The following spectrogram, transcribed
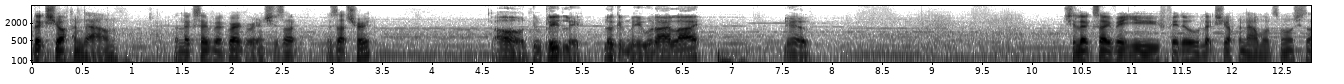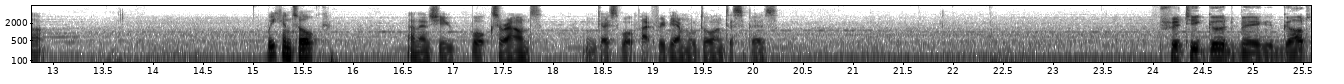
looks you up and down, and looks over at Gregory, and she's like, "Is that true?" Oh, completely. Look at me. Would I lie? No. She looks over at you, Fiddle, looks you up and down once more. She's like, "We can talk," and then she walks around and goes to walk back through the emerald door and disappears. Pretty good being a god.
